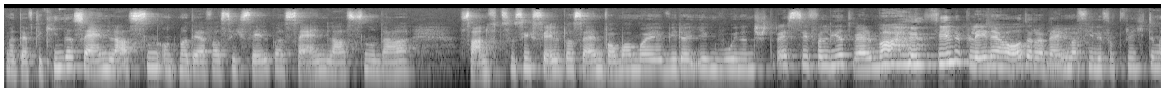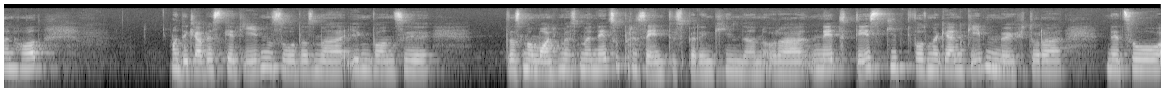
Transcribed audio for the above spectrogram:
man darf die Kinder sein lassen und man darf auch sich selber sein lassen und auch sanft zu sich selber sein, wenn man mal wieder irgendwo in einen Stress verliert, weil man viele Pläne hat oder weil man viele Verpflichtungen hat. Und ich glaube, es geht jedem so, dass man irgendwann sich, dass man manchmal nicht so präsent ist bei den Kindern oder nicht das gibt, was man gern geben möchte oder nicht so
